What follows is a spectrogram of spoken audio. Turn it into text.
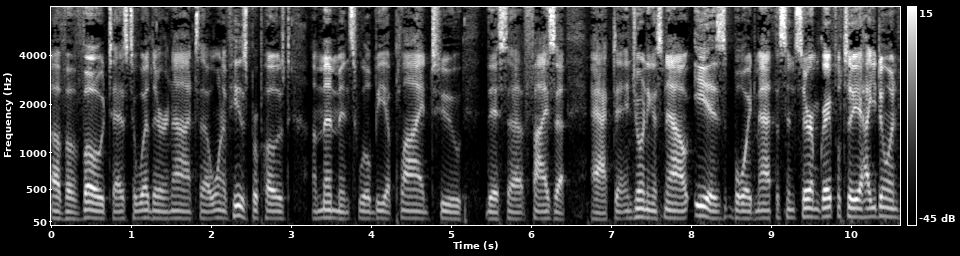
of a vote as to whether or not uh, one of his proposed amendments will be applied to this uh, FISA Act. And joining us now is Boyd Matheson. Sir, I'm grateful to you. How you doing?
